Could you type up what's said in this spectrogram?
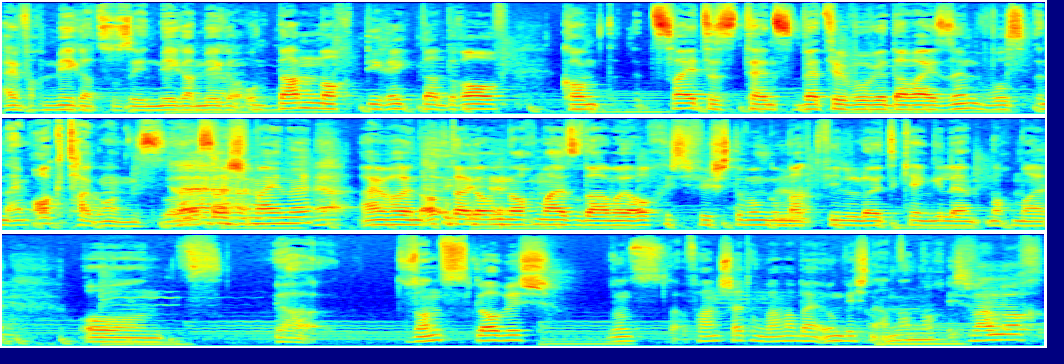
einfach mega zu sehen. Mega, mega. Und dann noch direkt da drauf kommt zweites Dance-Battle, wo wir dabei sind, wo es in einem Oktagon ist. So, weißt du, was ich meine? Einfach in Oktagon nochmal, so da haben wir auch richtig viel Stimmung gemacht, viele Leute kennengelernt nochmal. Und ja, sonst glaube ich, sonst Veranstaltungen waren wir bei irgendwelchen anderen noch. Ich war noch,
